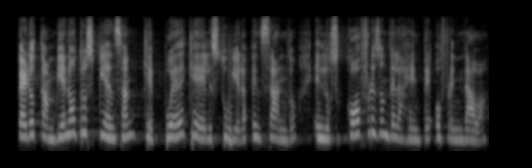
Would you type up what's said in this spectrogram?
Pero también otros piensan que puede que él estuviera pensando en los cofres donde la gente ofrendaba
